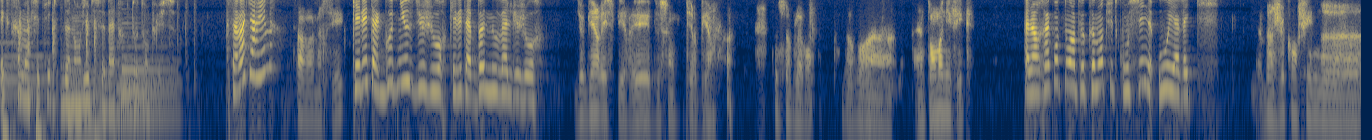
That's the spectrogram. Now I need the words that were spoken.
extrêmement critique, donne envie de se battre d'autant plus. Ça va Karim? Ça va, merci. Quelle est ta good news du jour? Quelle est ta bonne nouvelle du jour? De bien respirer, de sentir bien, tout simplement. D'avoir un, un temps magnifique. Alors raconte-nous un peu comment tu te confines, où et avec qui? Eh ben, Je confine euh,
